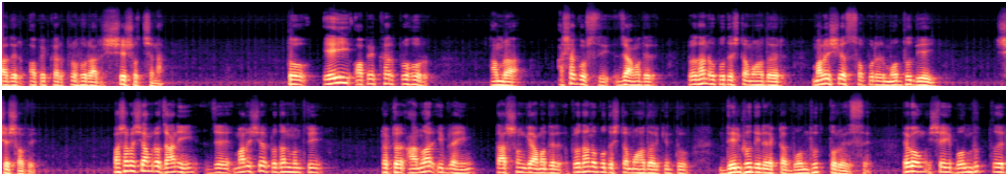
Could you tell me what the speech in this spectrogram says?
তাদের অপেক্ষার প্রহর আর শেষ হচ্ছে না। তো এই অপেক্ষার প্রহর আমরা আশা করছি যে আমাদের প্রধান উপদেষ্টা মহোদয়ের মালয়েশিয়া সফরের মধ্য দিয়েই শেষ হবে। পাশাপাশি আমরা জানি যে মালয়েশিয়ার প্রধানমন্ত্রী ডক্টর আনোয়ার ইব্রাহিম তার সঙ্গে আমাদের প্রধান উপদেষ্টা মহোদয়ের কিন্তু দীর্ঘদিনের একটা বন্ধুত্ব রয়েছে। এবং সেই বন্ধুত্বের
